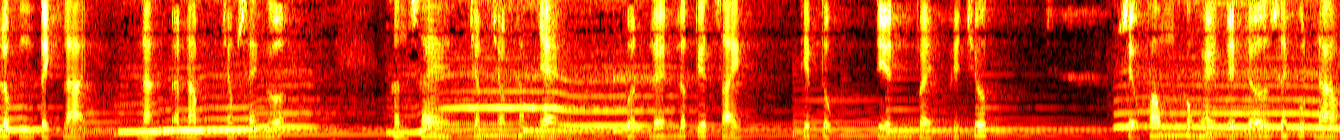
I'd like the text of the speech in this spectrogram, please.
Lúc tỉnh lại, Nàng đã nằm trong xe ngựa. Thân xe chậm chậm thấp nhẹ, Vượt lên lớp tuyết dày, Tiếp tục tiến về phía trước. Diệu Phong không hề để lỡ giây phút nào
